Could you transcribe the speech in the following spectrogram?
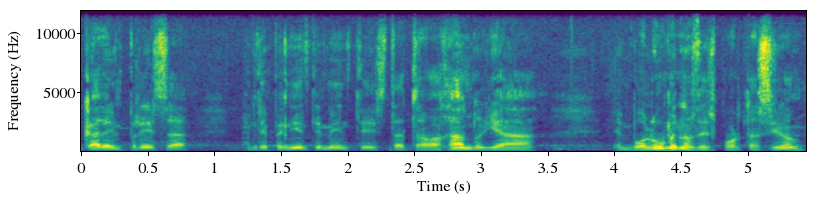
cada empresa independientemente está trabajando ya en volúmenes de exportación.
